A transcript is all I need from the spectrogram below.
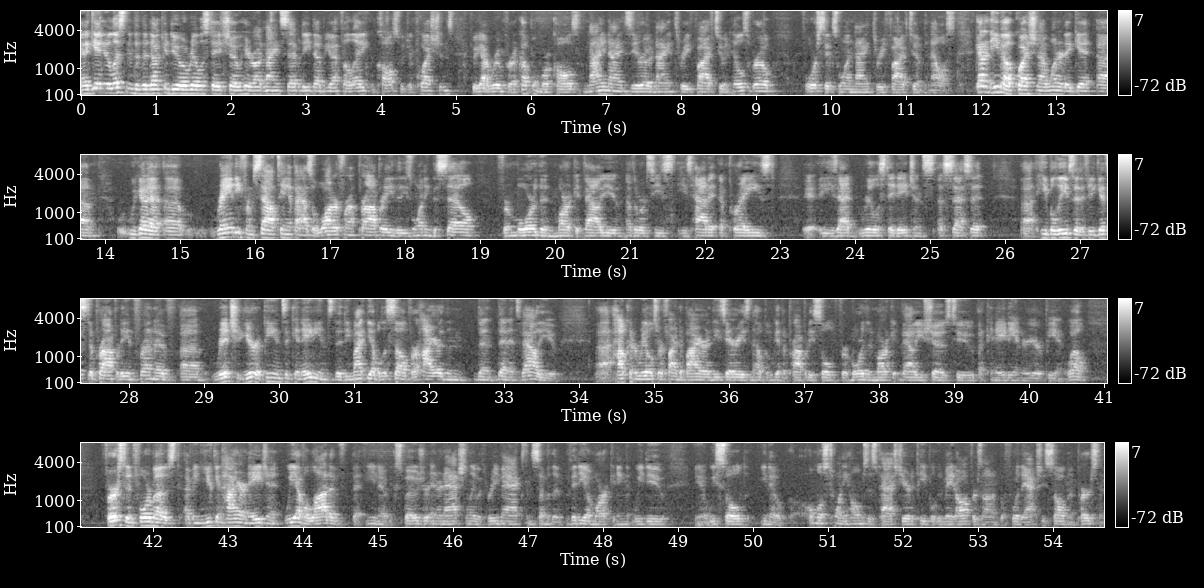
And again, you're listening to the Duncan Duo Real Estate Show here on 970 WFLA. You can call us with your questions. We got room for a couple more calls. 990-9352 in Hillsborough, 461-9352 in Pinellas. Got an email question I wanted to get. Um, we got a uh, Randy from South Tampa has a waterfront property that he's wanting to sell for more than market value. In other words, he's he's had it appraised. He's had real estate agents assess it. Uh, he believes that if he gets the property in front of um, rich Europeans and Canadians, that he might be able to sell for higher than than, than its value. Uh, how can a realtor find a buyer in these areas and help him get the property sold for more than market value shows to a Canadian or European? Well, first and foremost, I mean, you can hire an agent. We have a lot of you know exposure internationally with Remax and some of the video marketing that we do. You know, we sold you know almost 20 homes this past year to people who made offers on them before they actually saw them in person.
